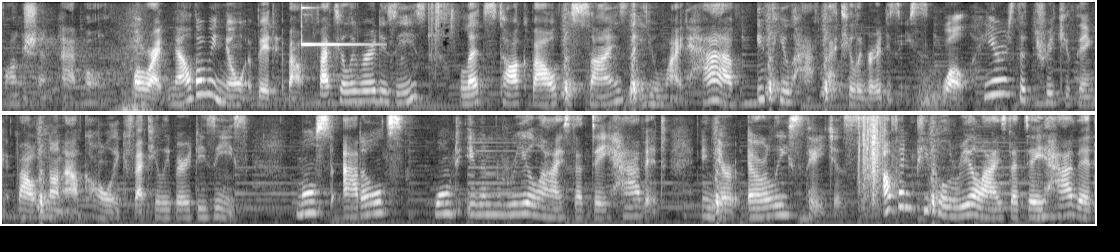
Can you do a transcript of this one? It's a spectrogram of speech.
function at all. Alright, now that we know a bit about fatty liver disease, let's talk about the signs that you might have if you have fatty liver disease. Well, here's the tricky thing about non-alcoholic fatty liver disease. Most adults won't even realize that they have it in their early stages. Often people realize that they have it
